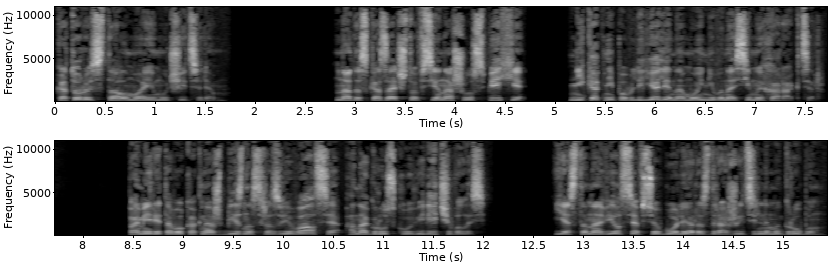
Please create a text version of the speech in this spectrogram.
который стал моим учителем. Надо сказать, что все наши успехи никак не повлияли на мой невыносимый характер. По мере того, как наш бизнес развивался, а нагрузка увеличивалась, я становился все более раздражительным и грубым.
